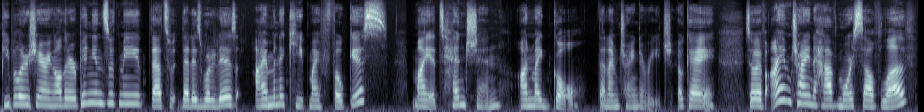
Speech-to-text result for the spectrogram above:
People are sharing all their opinions with me. That's what that is what it is. I'm going to keep my focus, my attention on my goal that I'm trying to reach, okay? So if I'm trying to have more self-love,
